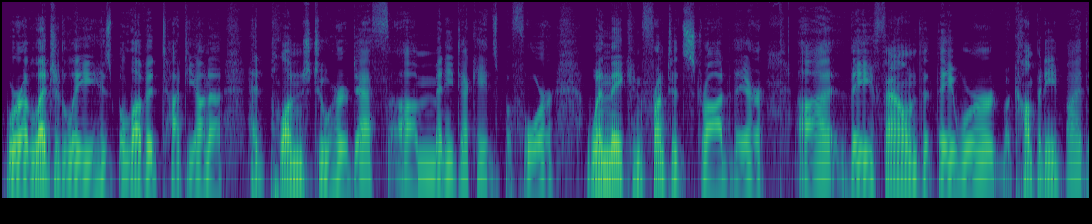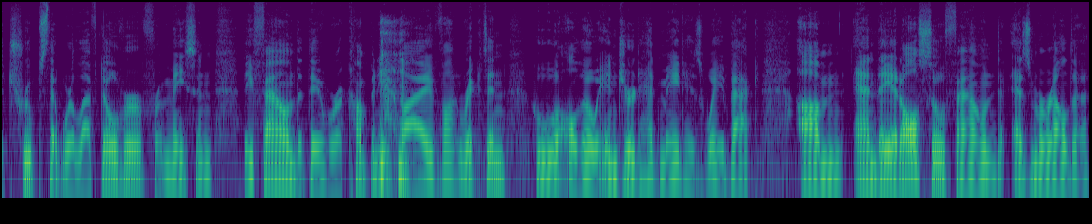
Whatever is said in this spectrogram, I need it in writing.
where allegedly his beloved Tatiana had plunged to her death um, many decades before. When they confronted Strahd there, uh, they found that they were accompanied by the troops that were left over from Mason. They found that they were accompanied by von Richten, who, although injured, had made his way back. Um, and they had also found Esmeralda,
